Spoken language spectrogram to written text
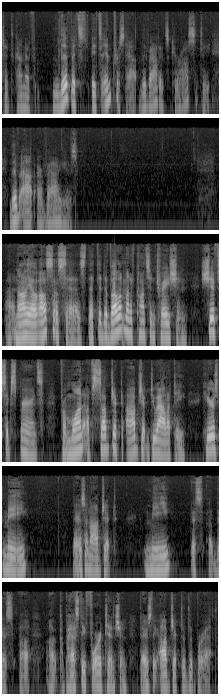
to kind of live its, its interest out, live out its curiosity, live out our values. Uh, Analayo also says that the development of concentration shifts experience from one of subject object duality here's me, there's an object, me, this, uh, this uh, uh, capacity for attention, there's the object of the breath.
